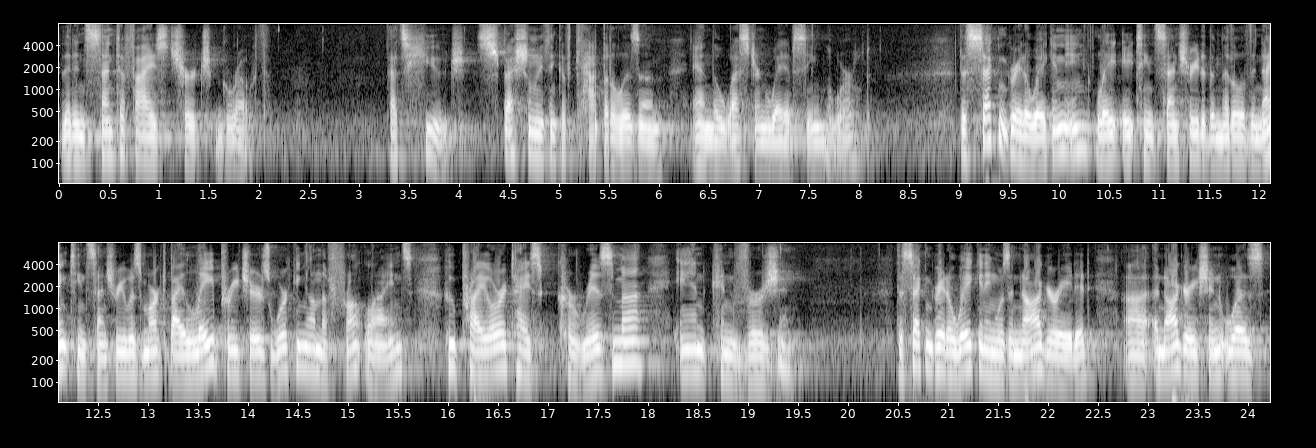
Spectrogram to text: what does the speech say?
that incentivized church growth. That's huge, especially when we think of capitalism and the Western way of seeing the world. The Second Great Awakening, late 18th century to the middle of the 19th century, was marked by lay preachers working on the front lines who prioritized charisma and conversion. The Second Great Awakening was inaugurated, uh, inauguration was,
